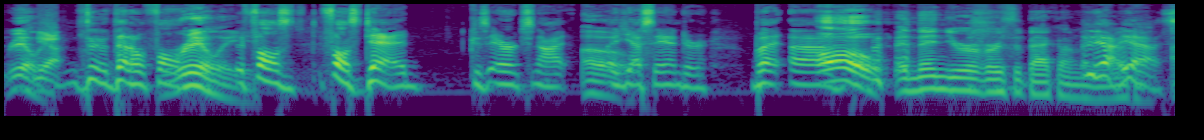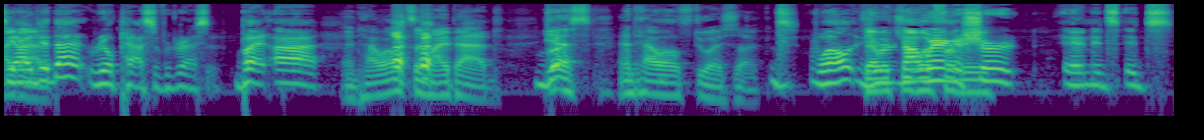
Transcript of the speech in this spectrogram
Really? Yeah. That'll fall. Really? It falls it falls dead because Eric's not Oh. a yes ander. But uh, Oh, and then you reverse it back on me. yeah, Okay, yeah. See, I, got did it. that real passive aggressive. But uh, And how else am I bad? yes, and how else do I suck? well, you're what you not wearing a me? shirt, and it's it's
